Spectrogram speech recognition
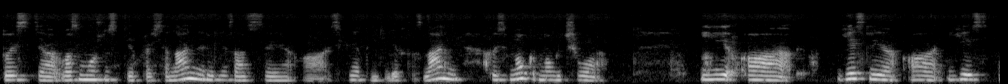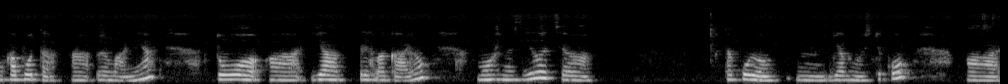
то есть э, возможности профессиональной реализации, а, секреты интеллекта знаний, то есть много-много чего. И а, если а, есть у кого-то желание, то я предлагаю, можно сделать такую диагностику а,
